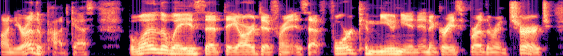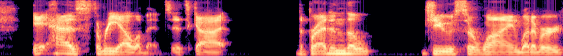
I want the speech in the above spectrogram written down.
on your other podcast, but one of the ways that they are different is that for communion in a Grace Brethren church, it has three elements. It's got the bread and the juice or wine, whatever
